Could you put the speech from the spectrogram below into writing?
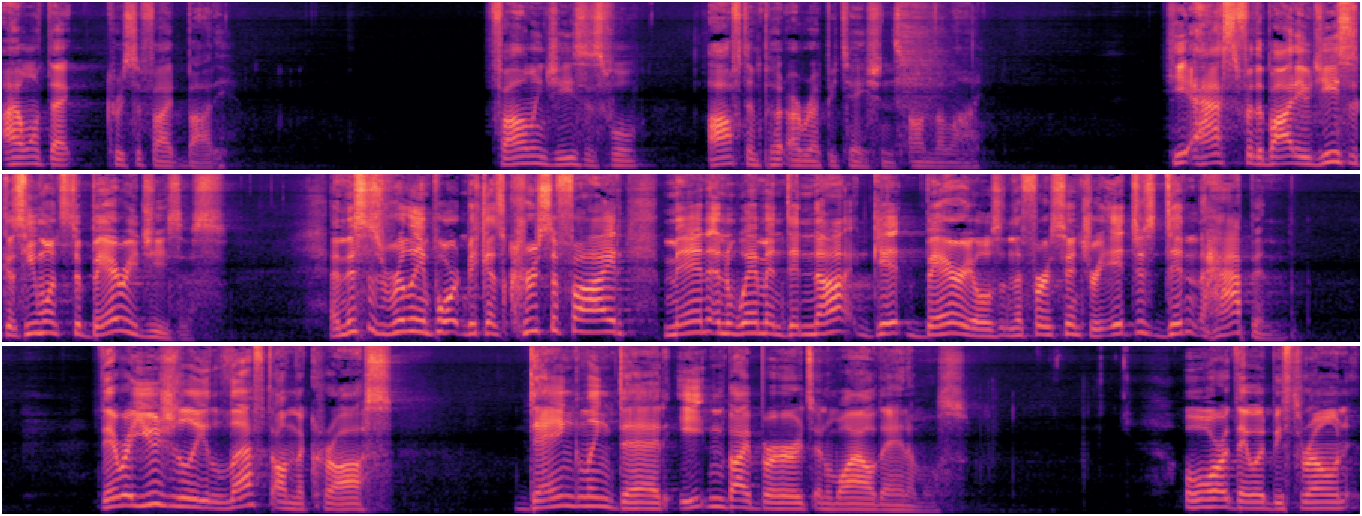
I want that crucified body. Following Jesus will often put our reputations on the line. He asks for the body of Jesus because he wants to bury Jesus. And this is really important because crucified men and women did not get burials in the first century. It just didn't happen. They were usually left on the cross, dangling dead, eaten by birds and wild animals. Or they would be thrown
